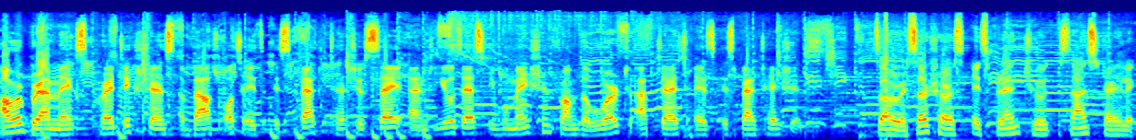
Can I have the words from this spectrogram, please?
Our brain makes predictions about what is expected to say and uses information from the world to update its expectations. The researchers explained to Science Daily.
